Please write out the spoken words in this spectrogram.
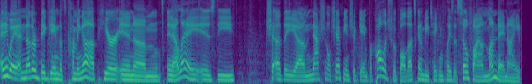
Anyway, another big game that's coming up here in um, in LA is the ch- uh, the um, national championship game for college football. That's going to be taking place at SoFi on Monday night.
